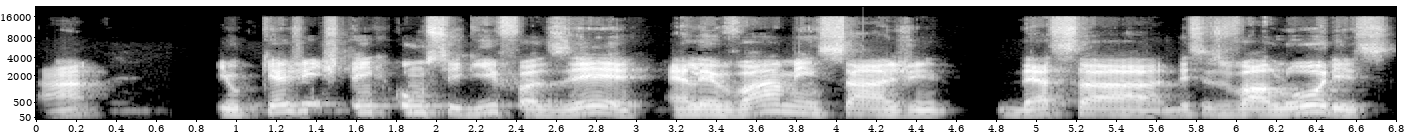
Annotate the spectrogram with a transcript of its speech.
Tá? E o que a gente tem que conseguir fazer é levar a mensagem dessa, desses valores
